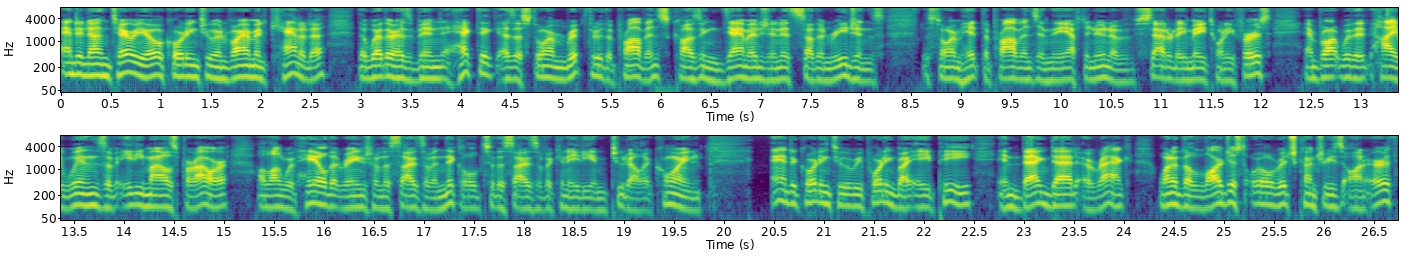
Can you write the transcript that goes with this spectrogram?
And in Ontario, according to Environment Canada, the weather has been hectic as a storm ripped through the province, causing damage in its southern regions. The storm hit the province in the afternoon of Saturday, May 21st, and brought with it high winds of 80 miles per hour, along with hail that ranged from the size of a nickel to the size of a Canadian $2 coin. And according to reporting by AP, in Baghdad, Iraq, one of the largest oil rich countries on earth,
